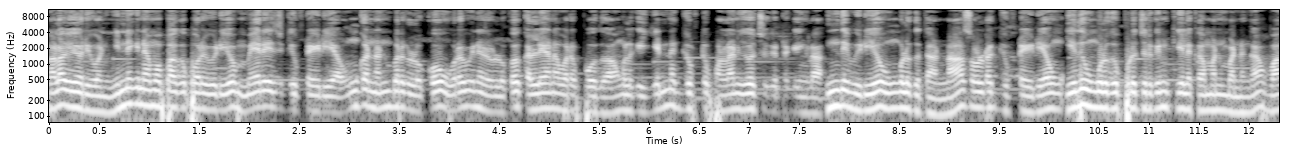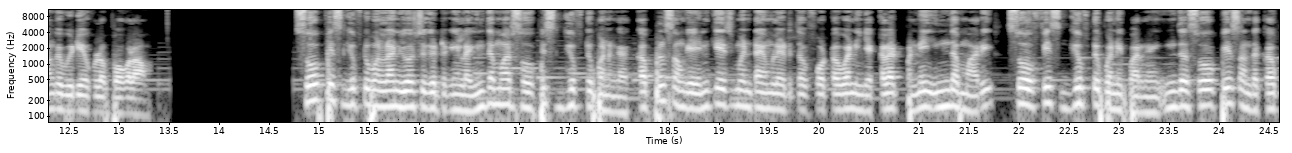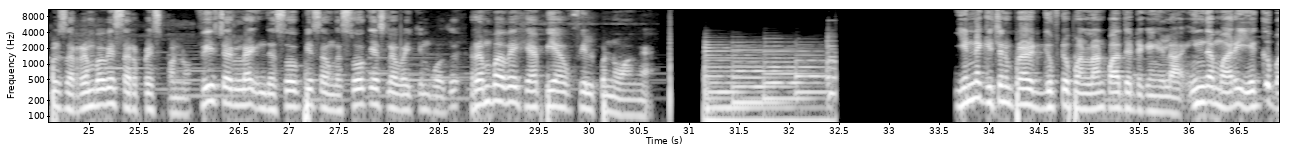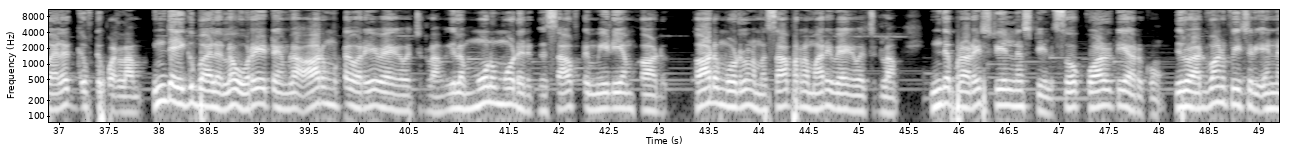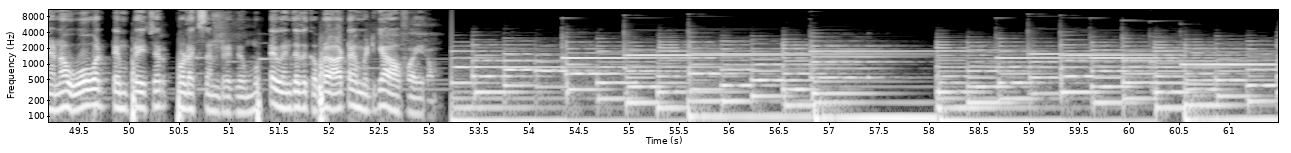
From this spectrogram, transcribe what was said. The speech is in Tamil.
ஹலோ எவ்ரிவன் இன்னைக்கு நம்ம பார்க்க போற வீடியோ மேரேஜ் கிஃப்ட் ஐடியா உங்க நண்பர்களுக்கோ உறவினர்களுக்கோ கல்யாணம் வரப்போகுது. அவங்களுக்கு என்ன கிஃப்ட் பண்ணலாம்னு யோசிச்சுக்கிட்டு இருக்கீங்களா? இந்த வீடியோ உங்களுக்கு தான். நான் சொல்ற கிஃப்ட் ஐடியா எது உங்களுக்கு பிடிச்சிருக்குன்னு கீழே கமெண்ட் பண்ணுங்க. வாங்க வீடியோக்குள்ளே போகலாம். சோபீஸ் கிஃப்ட் பண்ணலாம்னு யோசிச்சுக்கிட்டு இருக்கீங்களா இந்த மாதிரி சோபீஸ் கிஃப்ட் பண்ணுங்க. கப்பல்ஸ் அவங்க என்கேஜ்மெண்ட் டைம்ல எடுத்த போட்டோவை நீங்க கலெக்ட் பண்ணி இந்த மாதிரி சோபீஸ் கிஃப்ட் பண்ணி பாருங்க. இந்த சோபீஸ் அந்த கப்பல்ஸ் ரொம்பவே சர்ப்ரைஸ் பண்ணும். ஃபியூச்சர்ல இந்த சோபீஸ் அவங்க ஷோகேஸ்ல வைக்கும்போது ரொம்பவே ஹாப்பியா ஃபீல் பண்ணுவாங்க. என்ன கிச்சன் ப்ராடக்ட் கிஃப்ட் பண்ணலாம்னு பார்த்துட்டு இருக்கீங்களா இந்த மாதிரி எக் பாய்லர் கிஃப்ட் பண்ணலாம். இந்த எக் பாய்லர்ல ஒரே டைம்ல ஆறு முட்டை வரைய வேக வச்சுக்கலாம். இதுல மூணு மோடு இருக்கு. சாஃப்ட் மீடியம் ஹார்டு ஹார்டு மோடில் நம்ம சாப்பிட்ற மாதிரி வேக வச்சுக்கலாம். இந்த ப்ராடக்ட் ஸ்டீல்னஸ் ஸ்டீல் ஸோ குவாலிட்டியா இருக்கும். இதோட அட்வான்ஸ் ஃபீச்சர் என்னன்னா ஓவர் டெம்பரேச்சர் ப்ரொடக்ஷன் இருக்கு. முட்டை வெந்ததுக்கு அப்புறம் ஆட்டோமேட்டிக்கா ஆஃப் ஆயிரும்.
